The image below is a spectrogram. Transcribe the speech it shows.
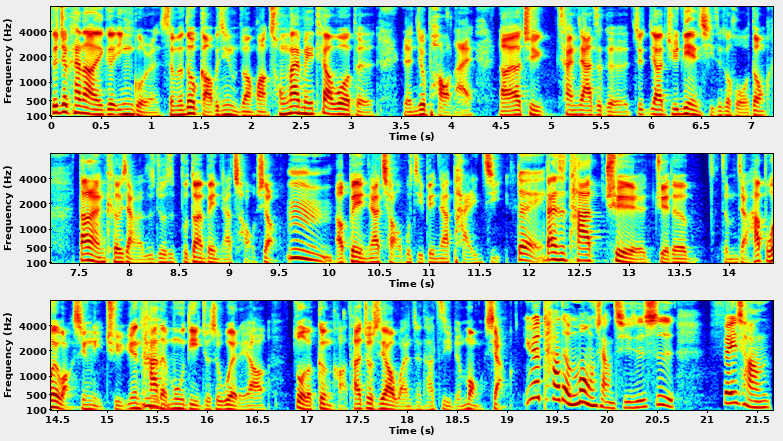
所以就看到一个英国人什么都搞不清楚状况，从来没跳过的人就跑来，然后要去参加这个，就要去练习这个活动。当然，可想而知，就是不断被人家嘲笑，嗯，然后被人家瞧不起，被人家排挤，对。但是他却觉得怎么讲，他不会往心里去，因为他的目的就是为了要做得更好，嗯、他就是要完成他自己的梦想。因为他的梦想其实是非常。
